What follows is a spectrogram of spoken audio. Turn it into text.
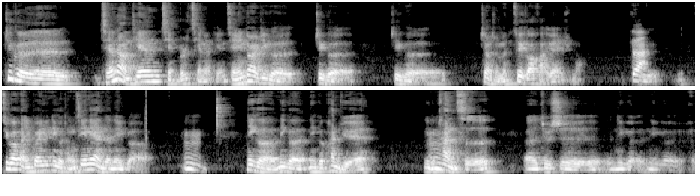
这个前两天前不是前两天前一段这个这个这个叫什么最高法院是吗？对，最高法院关于那个同性恋的那个，嗯，那个那个那个判决。那个判词，呃，就是那个那个呃，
